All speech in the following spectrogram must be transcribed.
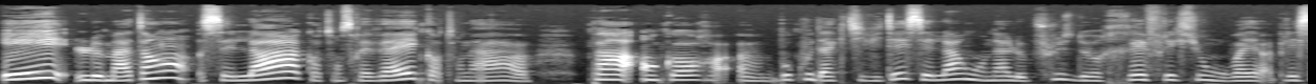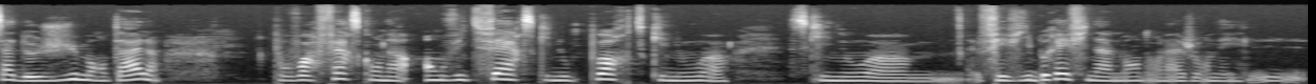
Et le matin, c'est là, quand on se réveille, quand on n'a euh, pas encore euh, beaucoup d'activité, c'est là où on a le plus de réflexion, on va appeler ça de jus mental, pour pouvoir faire ce qu'on a envie de faire, ce qui nous porte, ce qui nous, euh, ce qui nous fait vibrer finalement dans la journée.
